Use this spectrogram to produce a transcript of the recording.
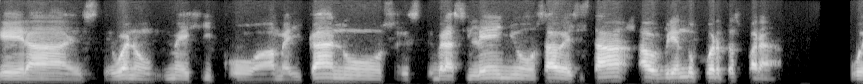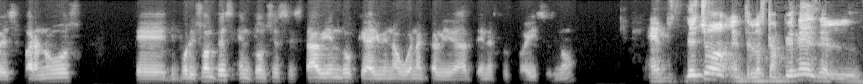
que era, este, bueno, México, americanos, este, brasileños, ¿sabes? Está abriendo puertas para, pues, para nuevos eh, horizontes, entonces está viendo que hay una buena calidad en estos países, ¿no? Eh, de hecho, entre los campeones del,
